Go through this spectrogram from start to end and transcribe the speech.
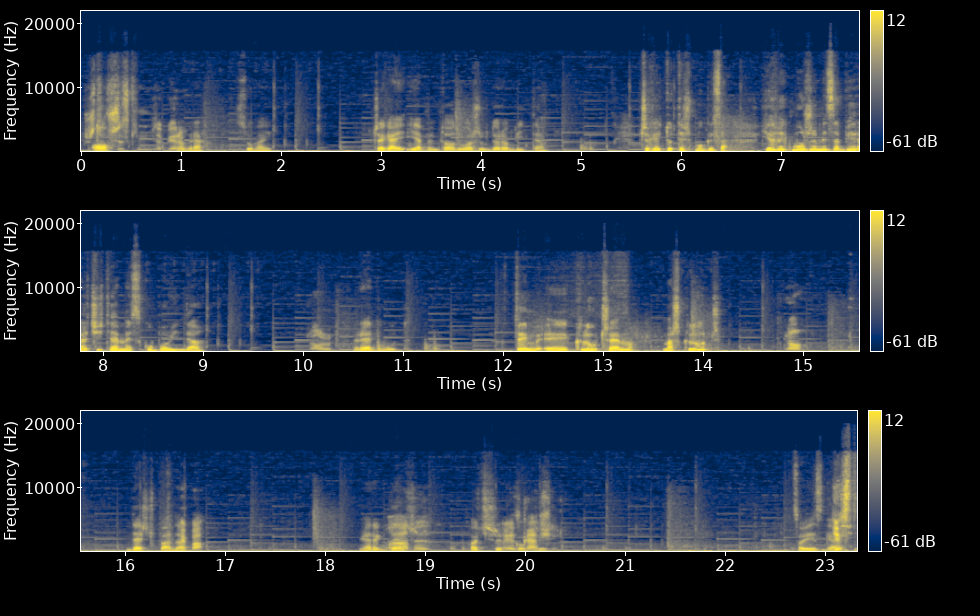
Przecież O, to wszystkim im zabieram. Dobra, słuchaj. Czekaj, ja bym to odłożył do Robita. Czekaj, tu też mogę za... Jarek, możemy zabierać itemy z kuboida. Lol. Redwood. Tym, y, kluczem. Masz klucz? No, Deszcz pada. chyba. Jarek, A, deszcz. to, Chodź to szybko. jest gasi. Co jest gasi? Jest.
